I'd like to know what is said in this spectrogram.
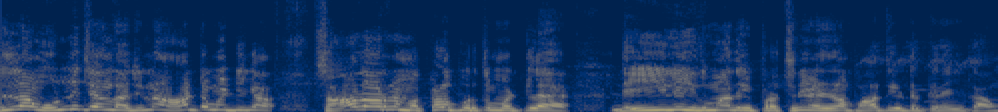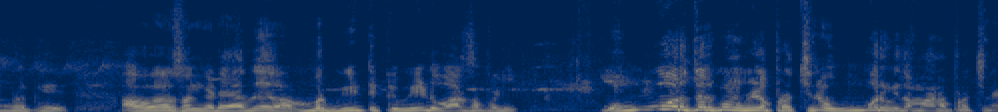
எல்லாம் ஒண்ணு சேர்ந்தாச்சுன்னா ஆட்டோமேட்டிக்கா சாதாரண மக்களை பொறுத்த மட்டும் டெய்லி இது மாதிரி பிரச்சனைகள் எல்லாம் பார்த்துக்கிட்டு இருக்கிறதுக்கு அவங்களுக்கு அவகாசம் கிடையாது. அவர் வீட்டுக்கு வீடு வாசப்படி. ஒவ்வொருத்தருக்கும் உள்ள பிரச்சனை ஒவ்வொரு விதமான பிரச்சனை.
